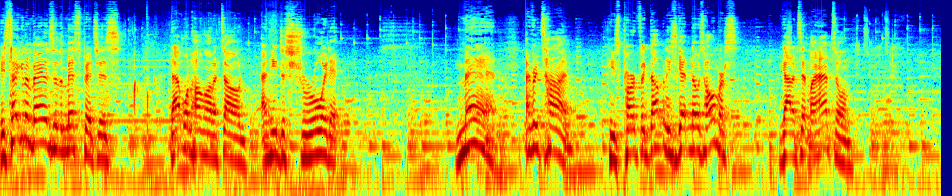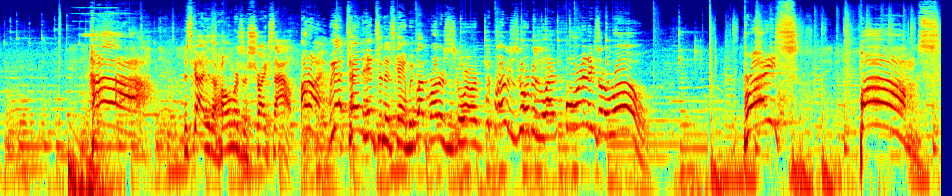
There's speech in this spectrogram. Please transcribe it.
He's taking advantage of the missed pitches. That one hung on its own, and he destroyed it. Man, every time he's perfect up and he's getting those homers. Gotta tip my hat to him. Ha! This guy either homers or strikes out. All right, we got 10 hits in this game. We've left runners to score, runners to score the last four innings in a row. Bryce bombs.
